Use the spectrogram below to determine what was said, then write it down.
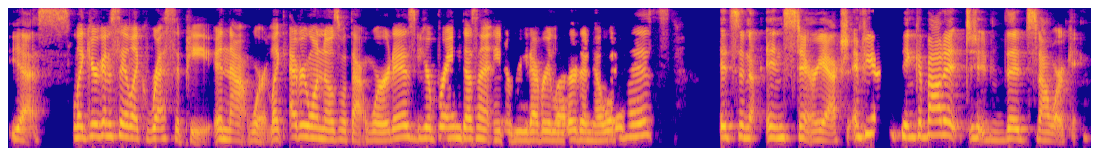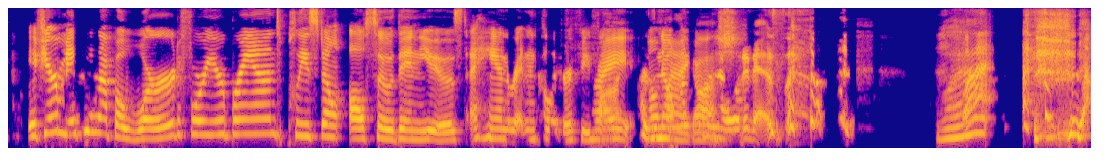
Yes. Like you're going to say like recipe in that word. Like everyone knows what that word is. Your brain doesn't need to read every letter to know what it is. It's an instant reaction. If you have to think about it, it's not working. If you're making up a word for your brand, please don't also then use a handwritten calligraphy font. Right. Oh no my gosh. know what it is. what? what? yeah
